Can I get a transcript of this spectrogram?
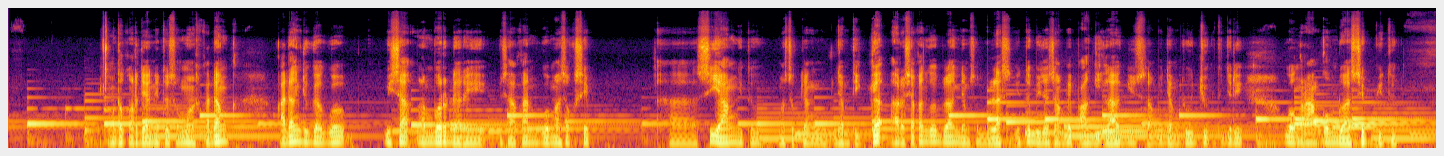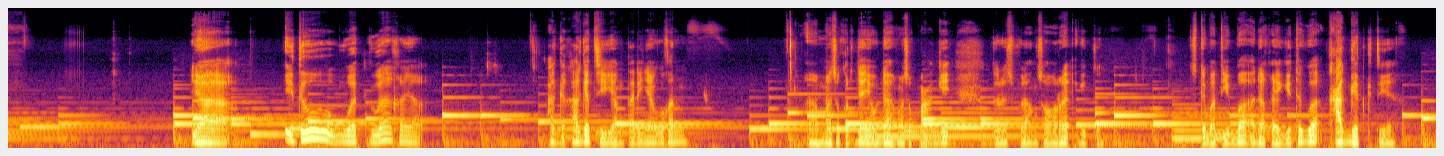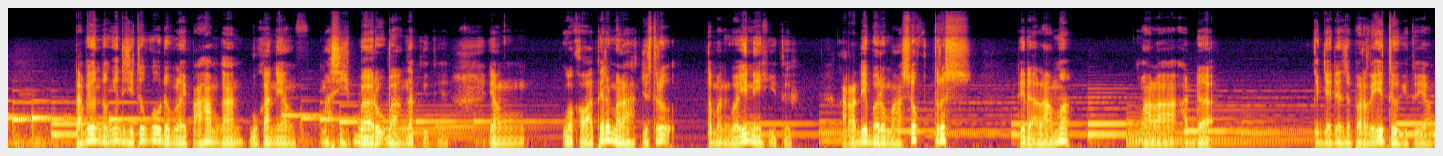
untuk kerjaan itu semua. Kadang kadang juga gue bisa lembur dari misalkan gue masuk shift uh, siang gitu masuk yang jam 3 harusnya kan gue bilang jam 11 itu bisa sampai pagi lagi sampai jam 7 gitu. Jadi gue ngerangkum dua shift gitu. Ya itu buat gue kayak agak kaget sih yang tadinya gue kan uh, masuk kerja ya udah masuk pagi terus pulang sore gitu. Tiba-tiba ada kayak gitu gue kaget gitu ya. Tapi untungnya di situ gue udah mulai paham kan bukan yang masih baru banget gitu ya. Yang gue khawatir malah justru teman gue ini gitu. Karena dia baru masuk terus tidak lama malah ada kejadian seperti itu gitu yang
